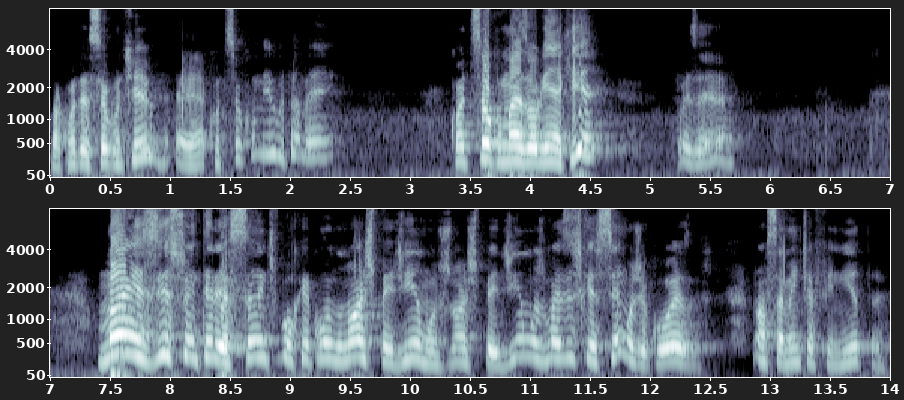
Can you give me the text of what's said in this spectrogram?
Aconteceu contigo? É, aconteceu comigo também. Aconteceu com mais alguém aqui? Pois é. Mas isso é interessante porque quando nós pedimos, nós pedimos, mas esquecemos de coisas. Nossa mente é finita.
